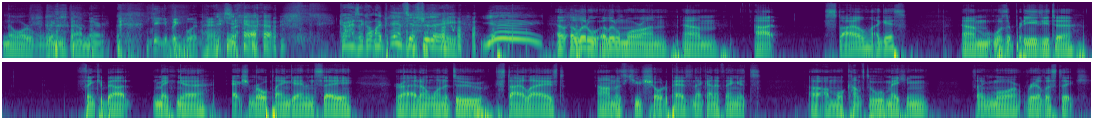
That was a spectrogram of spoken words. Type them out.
no more wings down there. Get your big boy pants. yeah. Guys, I got my pants yesterday. Yay! a, a little a little more on um, art style, I guess. Um, was it pretty easy to think about making a action role playing game and say, right, I don't want to do stylized armors, huge shoulder pads, and that kind of thing. It's uh, I'm more comfortable making something more realistic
